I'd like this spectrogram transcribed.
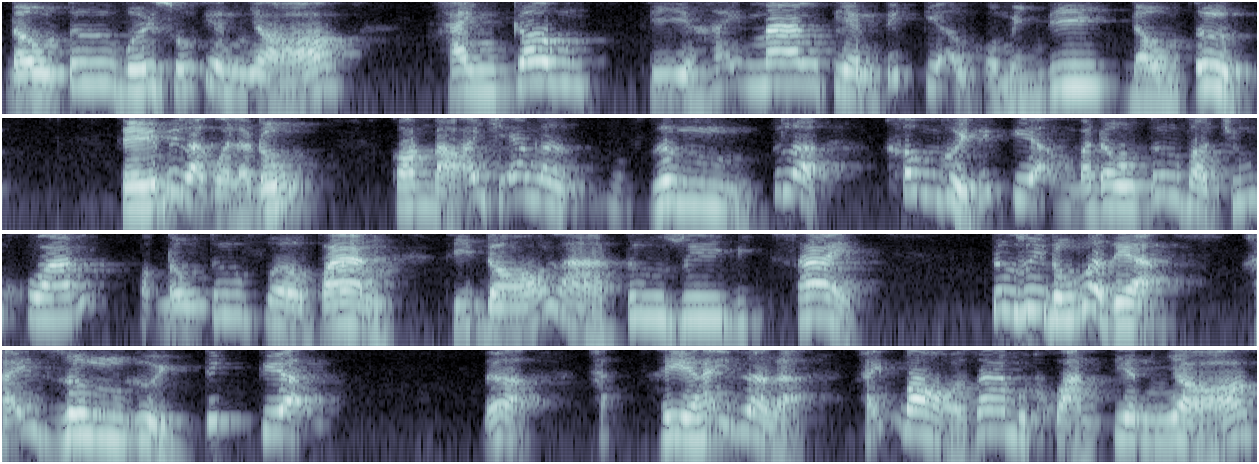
Đầu tư với số tiền nhỏ. Thành công thì hãy mang tiền tiết kiệm của mình đi đầu tư. Thế mới là gọi là đúng. Còn bảo anh chị em là dừng. Tức là không gửi tiết kiệm mà đầu tư vào chứng khoán hoặc đầu tư vào vàng thì đó là tư duy bị sai. Tư duy đúng là gì ạ? Hãy dừng gửi tiết kiệm. Được thì hãy là, là hãy bỏ ra một khoản tiền nhỏ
